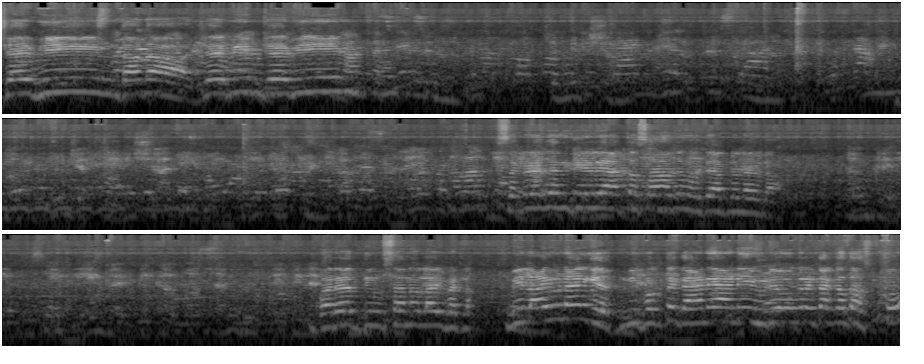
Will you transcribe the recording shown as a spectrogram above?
जय भीम दादा. जय भीम जय भीम. सगळेजण गेले आता सहा जण होते आपल्या लाईव्हला बऱ्याच दिवसानं लाईव्ह भेटला. मी लाईव्ह नाही घेत. मी फक्त गाणे आणि व्हिडिओ वगैरे टाकत असतो.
